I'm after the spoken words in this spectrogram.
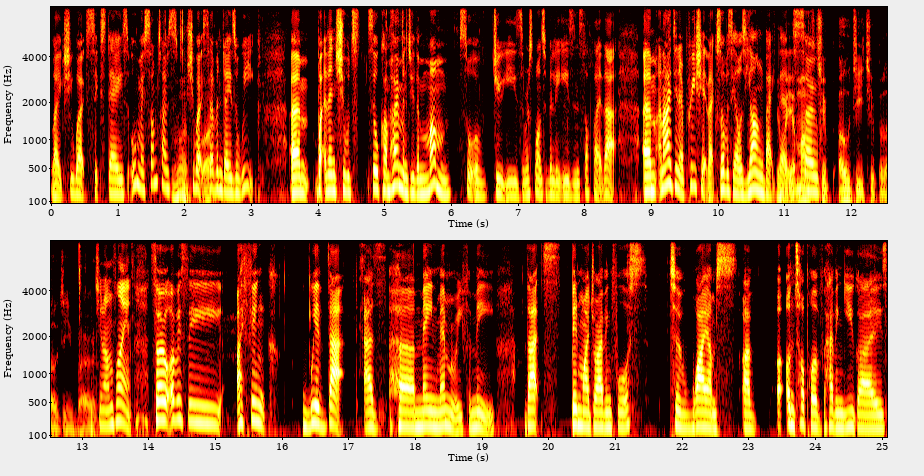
like she worked six days almost sometimes Oh, she worked wow. seven days a week um but then she would still come home and do the mum sort of duties and responsibilities and stuff like that um and i didn't appreciate that because obviously i was young back Yeah, then your so mum's OG, triple OG, bro. do you know what I'm saying? So obviously, I think with that as her main memory for me, that's been my driving force to why I'm s- I've, on top of having you guys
